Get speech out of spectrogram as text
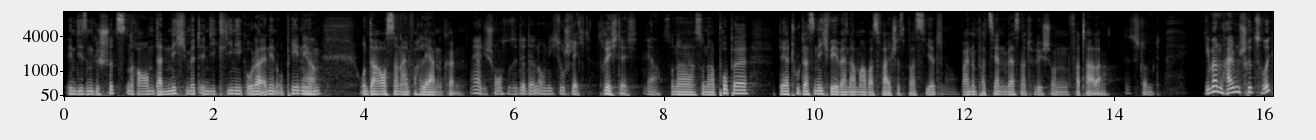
in diesem geschützten Raum dann nicht mit in die Klinik oder in den OP nehmen und daraus dann einfach lernen können. Ja, die Chancen sind ja dann auch nicht so schlecht. Richtig. Ja. So einer, so einer Puppe, der tut das nicht weh, wenn da mal was Falsches passiert. Bei einem Patienten wäre es natürlich schon fataler. Das stimmt. Gehen wir einen halben Schritt zurück,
